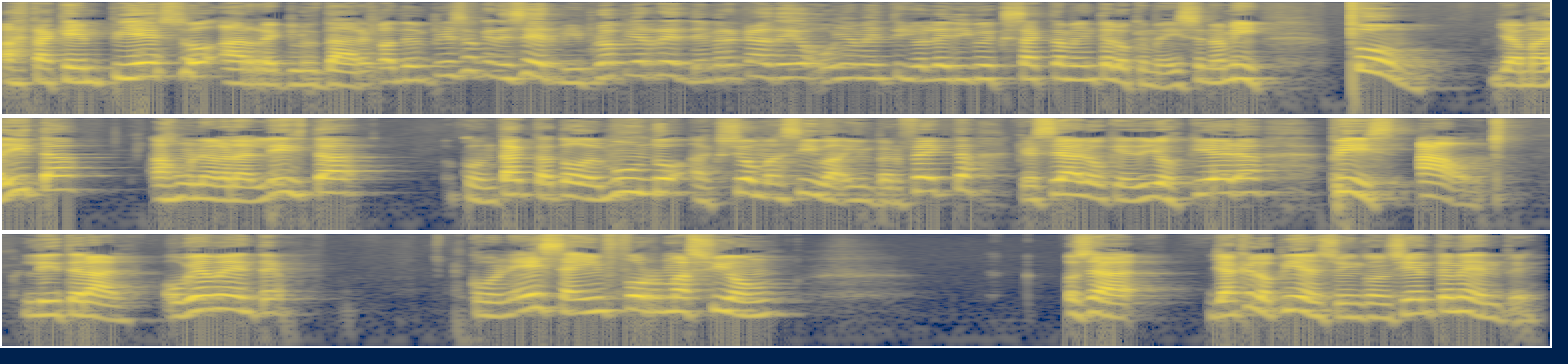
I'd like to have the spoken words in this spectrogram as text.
Hasta que empiezo a reclutar. Cuando empiezo a crecer mi propia red de mercadeo, obviamente yo le digo exactamente lo que me dicen a mí. ¡Pum! Llamadita, haz una gran lista, contacta a todo el mundo, acción masiva imperfecta, que sea lo que Dios quiera, peace out, literal. Obviamente, con esa información, o sea, ya que lo pienso inconscientemente,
